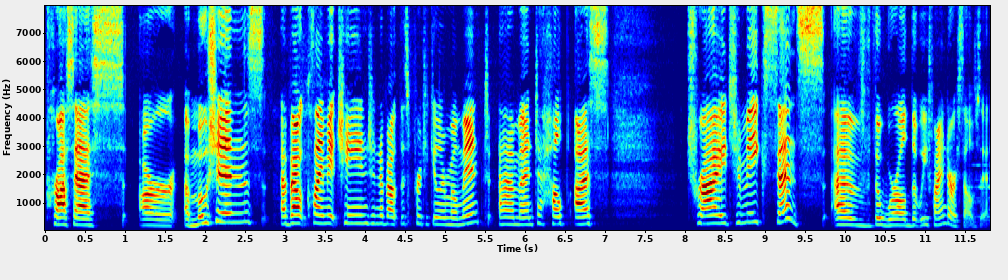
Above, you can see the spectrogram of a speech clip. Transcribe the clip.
process our emotions about climate change and about this particular moment, um, and to help us try to make sense of the world that we find ourselves in.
